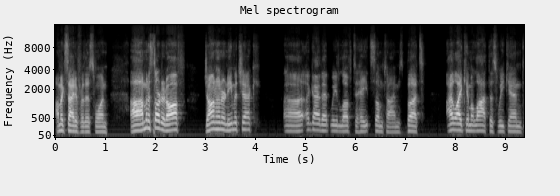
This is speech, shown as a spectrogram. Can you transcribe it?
I'm excited for this one. Uh, I'm going to start it off. John Hunter Nemechek, uh, a guy that we love to hate sometimes, but I like him a lot this weekend,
